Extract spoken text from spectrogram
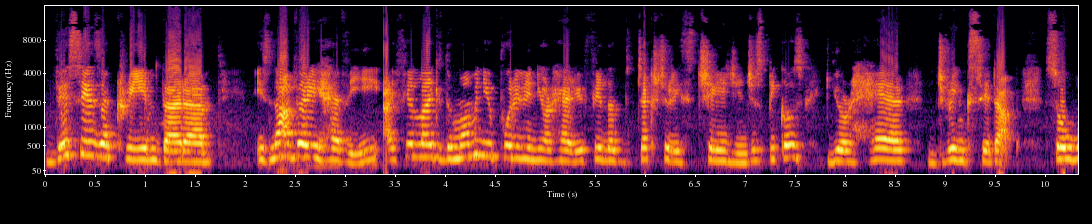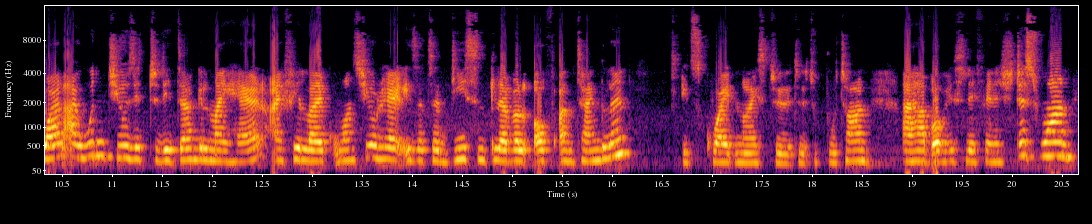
This is a cream that... Uh, is not very heavy. I feel like the moment you put it in your hair, you feel that the texture is changing just because your hair drinks it up. So while I wouldn't use it to detangle my hair, I feel like once your hair is at a decent level of untangling, it's quite nice to, to, to put on. I have obviously finished this one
